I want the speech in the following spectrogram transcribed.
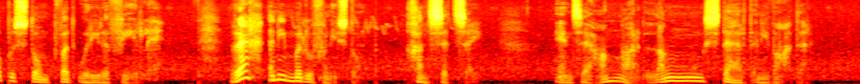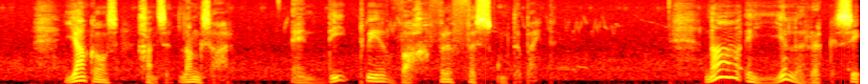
op 'n stomp wat oor die rivier lê. Reg in die middel van die stomp gaan sit sy en sy hang haar lang stert in die water. Jakkals gaan sit langs haar en die twee wag vir 'n vis om te byt. Na 'n hele ruk sê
